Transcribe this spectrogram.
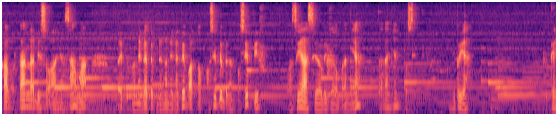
kalau tanda di soalnya sama baik itu negatif dengan negatif atau positif dengan positif pasti hasil di jawabannya tandanya positif gitu ya oke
